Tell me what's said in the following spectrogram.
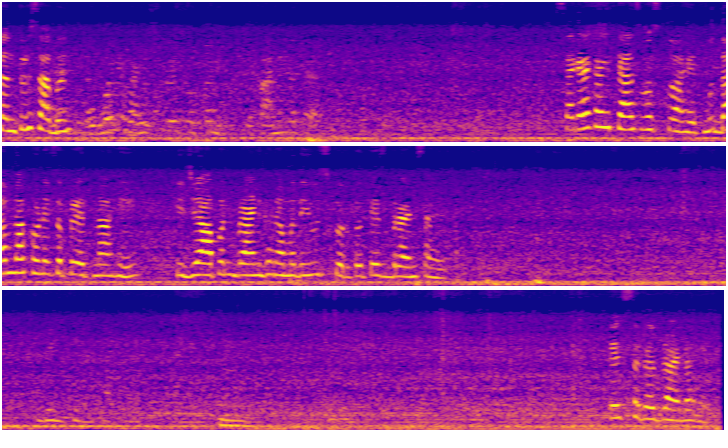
संतूर साबण. सगळ्या काही त्याच वस्तू आहेत. मुद्दाम दाखवण्याचा प्रयत्न आहे की जे आपण ब्रँड घरामध्ये यूज करतो तेच ब्रँड्स आहेत. तेच सगळे ब्रँड आहेत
